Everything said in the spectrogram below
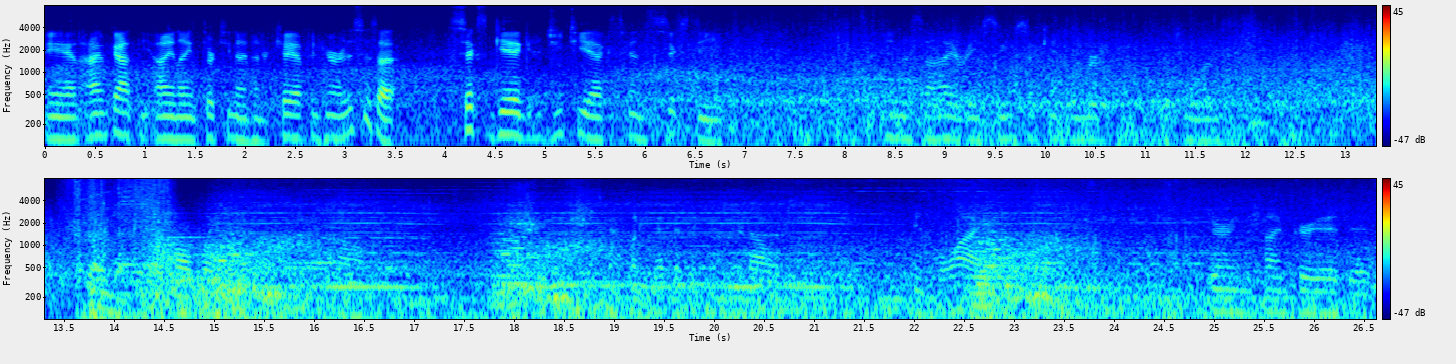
And I've got the i9 13900KF in here. This is a 6 gig GTX 1060. It's an MSI or Asus, I can't remember which one. So, uh, all played. It's kind of funny that that thing $100 in Hawaii during the time period that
